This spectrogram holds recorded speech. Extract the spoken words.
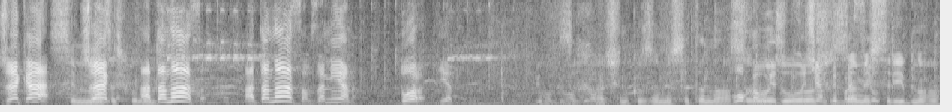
Жека! 17 Жека! хвилин. Атанасов! Атанасов, замена! Дора, нет. Бегом, бегом, бегом. Захарченко замість Атанасова. Плохо вийшло. Дорош Зачем ти замість просив? Срібного.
